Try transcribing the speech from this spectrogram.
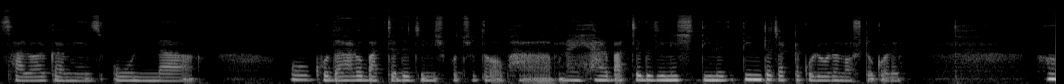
সালোয়ার, কামিজ, ওড়না, ও খোদা আরও বাচ্চাদের জিনিসপত্র তো অভাব নাই। আর বাচ্চাদের জিনিস দিনে তিনটা, চারটা করে ওরা নষ্ট করে।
